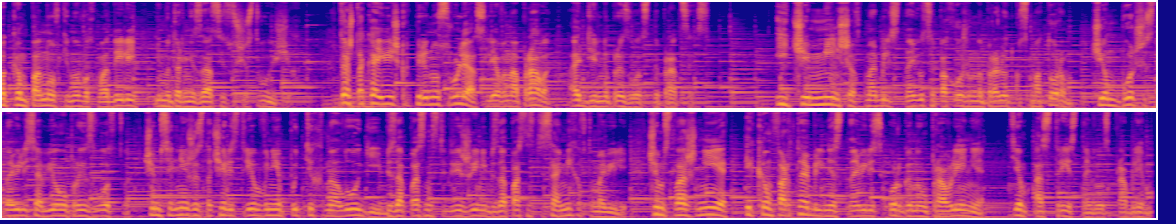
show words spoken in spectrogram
по компоновке новых моделей и модернизации существующих. Даже такая вещь, как перенос руля слева направо – отдельный производственный процесс. И чем меньше автомобиль становился похожим на пролетку с мотором, чем больше становились объемы производства, чем сильнее жесточались требования по технологии, безопасности движения, безопасности самих автомобилей, чем сложнее и комфортабельнее становились органы управления, тем острее становилась проблема.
